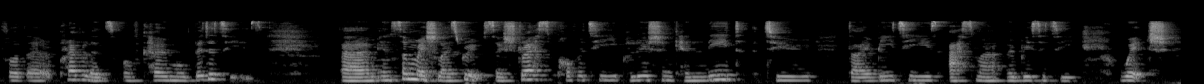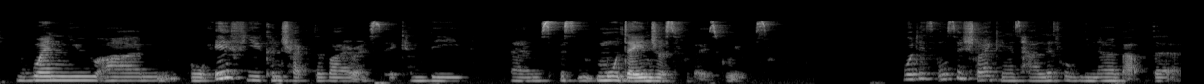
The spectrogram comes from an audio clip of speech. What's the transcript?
for the prevalence of comorbidities um, in some racialized groups. So, stress, poverty, pollution can lead to diabetes, asthma, obesity, which when you um, or if you contract the virus, it can be um, more dangerous for those groups. What is also striking is how little we know about the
